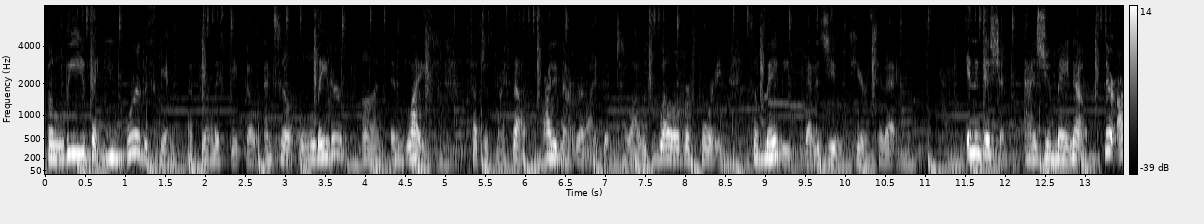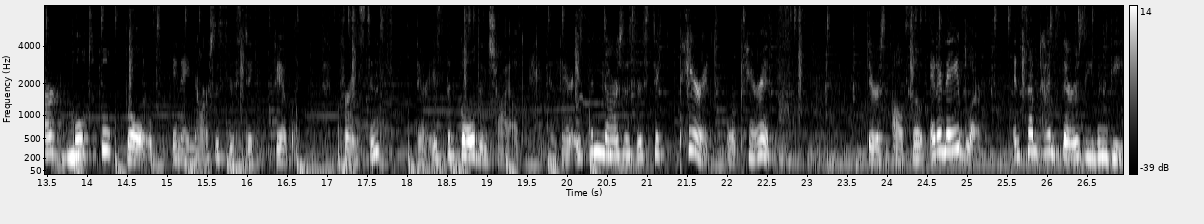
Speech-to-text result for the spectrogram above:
believe that you were the, scam, the family scapegoat until later on in life, such as myself. I did not realize it until I was well over 40. So maybe that is you here today. In addition, as you may know, there are multiple roles in a narcissistic family. For instance, there is the golden child, and there is the narcissistic parent or parents. There is also an enabler, and sometimes there is even the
